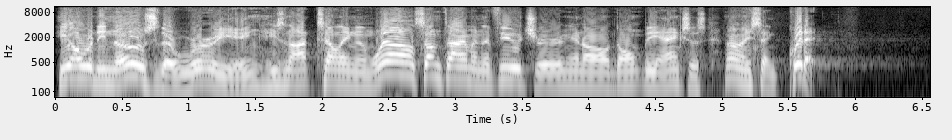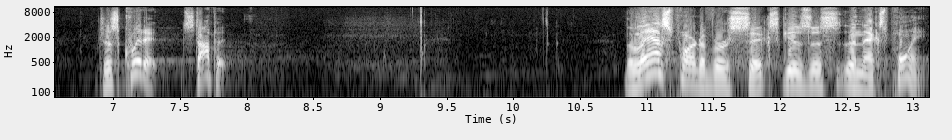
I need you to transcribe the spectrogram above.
He already knows they're worrying. He's not telling them, well, sometime in the future, you know, don't be anxious. No, he's saying, quit it. Just quit it. Stop it. The last part of verse 6 gives us the next point.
